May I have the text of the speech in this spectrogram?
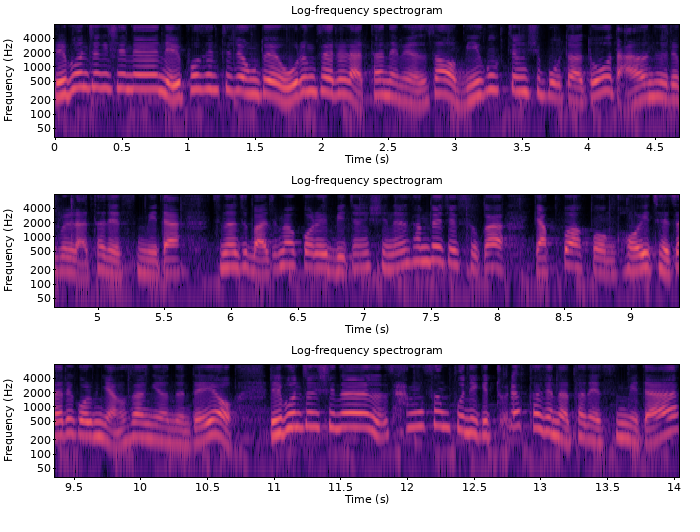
일본 증시는 1% 정도의 오름세를 나타내면서 미국 증시보다도 나은 흐름을 나타냈습니다. 지난주 마지막 거래 미증시는 3대 지수가 약보합권 거의 제자리 걸음 양상이었는데요. 일본 증시는 상승 분위기 뚜렷하게 나타냈습니다.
